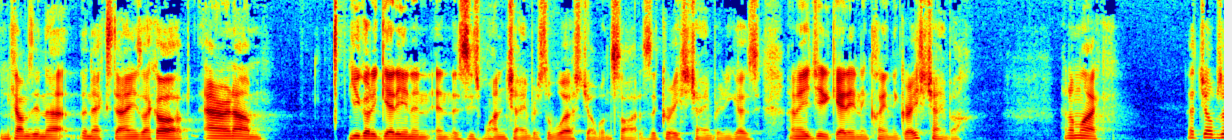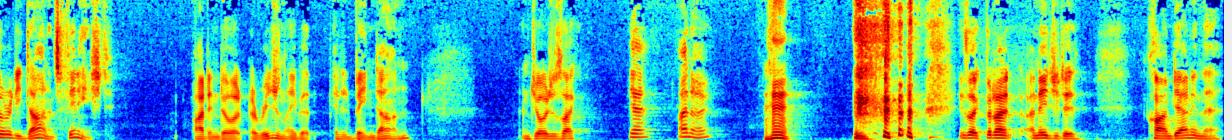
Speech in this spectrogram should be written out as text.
and he comes in that the next day, and he's like, "Oh, Aaron, um, you got to get in and, and there's this one chamber. It's the worst job on site. It's the grease chamber. And he goes, I need you to get in and clean the grease chamber. And I'm like, that job's already done. It's finished. I didn't do it originally, but it had been done. And George was like, yeah, I know. He's like, but I, I need you to climb down in there.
